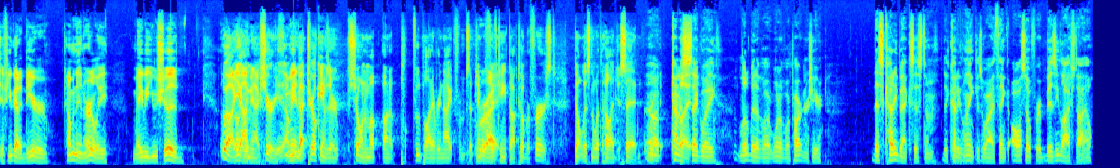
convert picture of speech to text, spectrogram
If you got a deer coming in early, maybe you should. Well, yeah, I Uh, mean, I'm sure. If I I mean- mean, you've got trail cams that are showing them up on a food plot every night from September Right. 15th to October 1st. Don't listen to what the hell I just said. right. Kind of segue a little bit of our one of our partners here. This Cuddeback system, the CuddeLink, is where I think also for a busy lifestyle.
